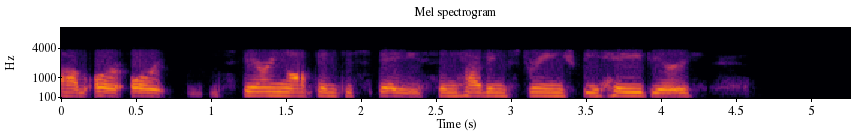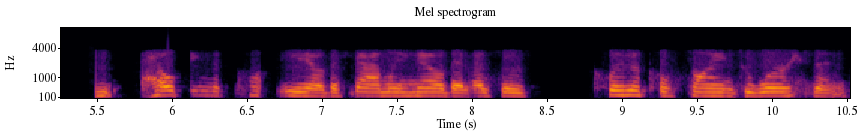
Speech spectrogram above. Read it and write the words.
Um, or, or staring off into space and having strange behaviors helping the you know the family know that as those clinical signs worsen,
